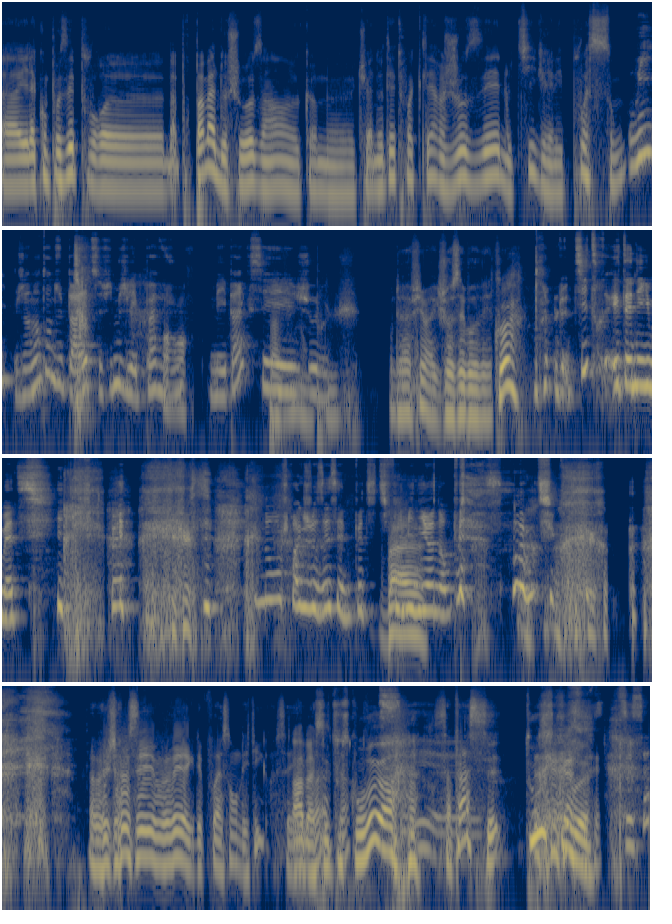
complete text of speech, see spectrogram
Euh, il a composé pour, euh, bah, pour pas mal de choses, hein, comme euh, tu as noté toi Claire, José, le tigre et les poissons. Oui, j'en ai entendu parler de ce film, je l'ai pas vu. Oh. Mais il paraît que c'est joli. On dirait un film avec José Bové. Quoi? Le titre est énigmatique. Non, je crois que José, c'est une petite Bah, fille mignonne en plus. Tu- Ah, mais José Bové avec des poissons, des tigres. Ah bah c'est tout ce qu'on veut, hein. Ça passe c'est tout ce qu'on veut. C'est ça,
